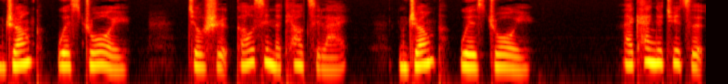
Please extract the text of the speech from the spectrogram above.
，jump with joy，就是高兴的跳起来，jump with joy。来看个句子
